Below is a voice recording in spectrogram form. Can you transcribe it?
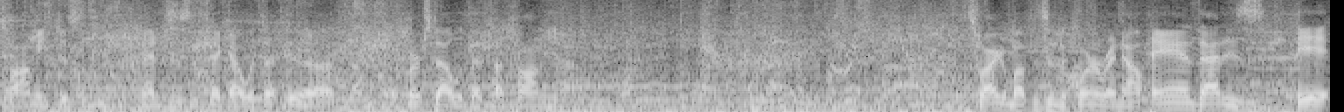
Tommy just manages to take out with that, uh, burst out with that tatami. Swagger Muffin's in the corner right now, and that is it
